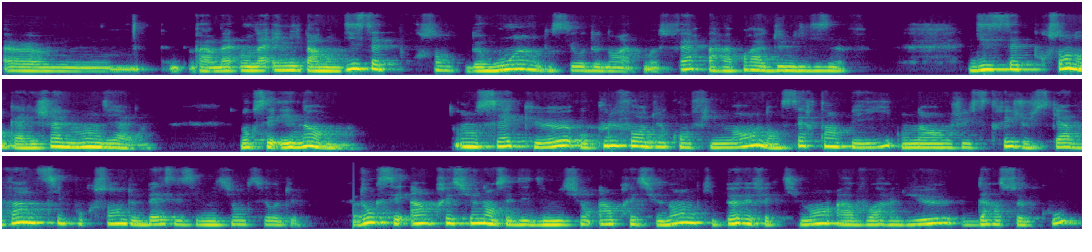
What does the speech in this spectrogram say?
enfin, on, a, émis pardon, 17% de moins de CO2 dans l'atmosphère par rapport à 2019. 17% donc à l'échelle mondiale. Donc c'est énorme. On sait que au plus fort du confinement, dans certains pays, on a enregistré jusqu'à 26% de baisse des émissions de CO2. Donc c'est impressionnant, c'est des diminutions impressionnantes qui peuvent effectivement avoir lieu d'un seul coup.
